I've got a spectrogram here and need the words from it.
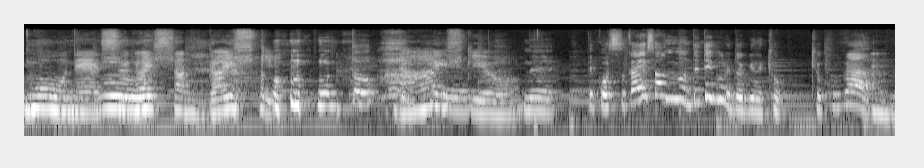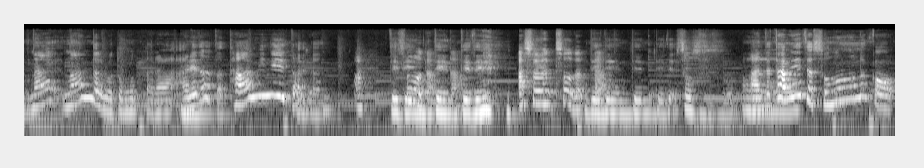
い、もうね、うん。菅井さん大好き。本当。大好きよ、ねでこう菅井さんの出てくる時の曲曲が、うん。ななんだろうと思ったら、あれだった「ターミネーター」じゃん。あででんだった。でんででん。あそれそうだった。ででんでんででそうそうそうあターミネーターそのものか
